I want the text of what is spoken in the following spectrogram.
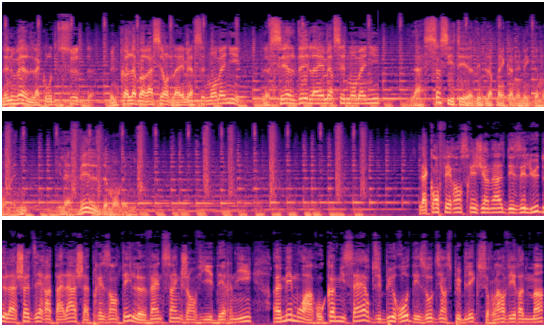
Les nouvelles de la Côte-du-Sud, une collaboration de la MRC de Montmagny, le CLD de la MRC de Montmagny, la Société de développement économique de Montmagny et la Ville de Montmagny. La conférence régionale des élus de la Chaudière-Appalaches a présenté le 25 janvier dernier un mémoire au commissaire du Bureau des audiences publiques sur l'environnement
